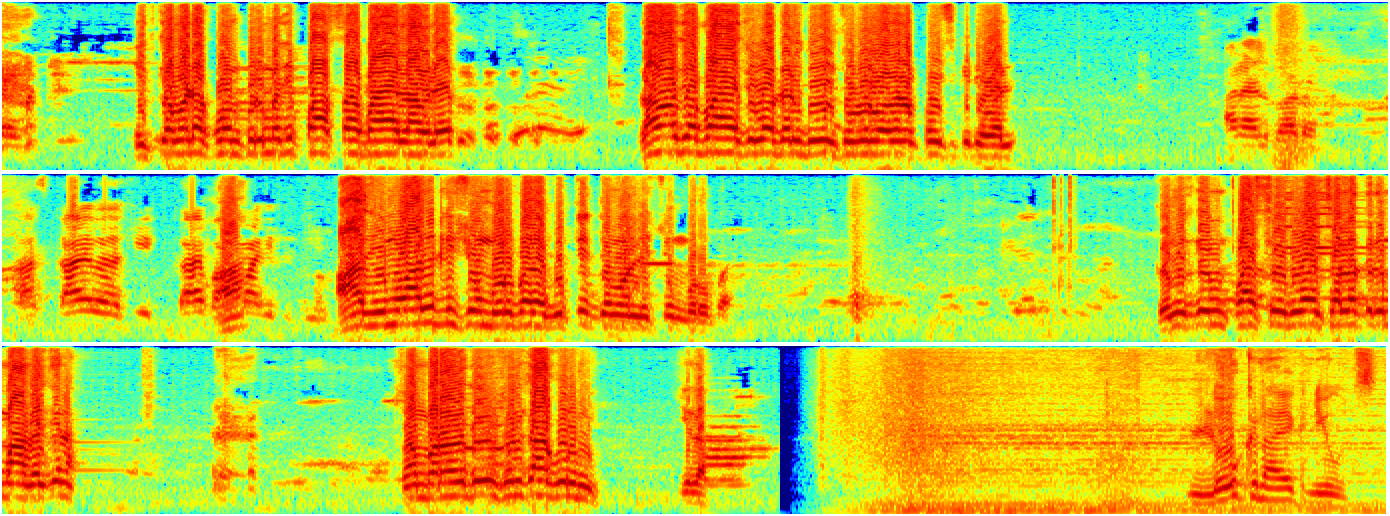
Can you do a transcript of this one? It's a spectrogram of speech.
इतक्या मोठ्या कोणपुरी मध्ये पाच सहा बाया लावल्यात. लावायच्या बायाची वगैरे दोन शंभर वगैरे पैसे किती वाले आज काय काय हा? आज ही मागितली शंभर रुपयाला गुत्तीच म्हणली शंभर रुपये. कमीत कमी पाचशे वर्षाला तरी मागायचे ना. शंभराला देऊ सण का करू मी? तिला. लोकनायक न्यूज.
